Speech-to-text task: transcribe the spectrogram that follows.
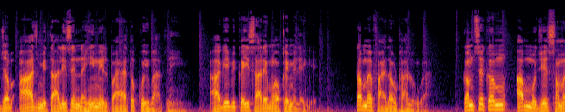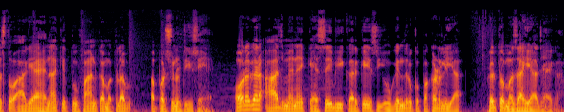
जब आज मिताली से नहीं मिल पाया तो कोई बात नहीं। आगे भी कई सारे मौके मिलेंगे। तब मैं फ़ायदा उठा लूँगा। कम से कम अब मुझे समझ तो आ गया है ना कि तूफ़ान का मतलब अपॉर्चुनिटी से है। और अगर आज मैंने कैसे भी करके इस योगेंद्र को पकड़ लिया, फिर तो मज़ा ही आ जाएगा।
